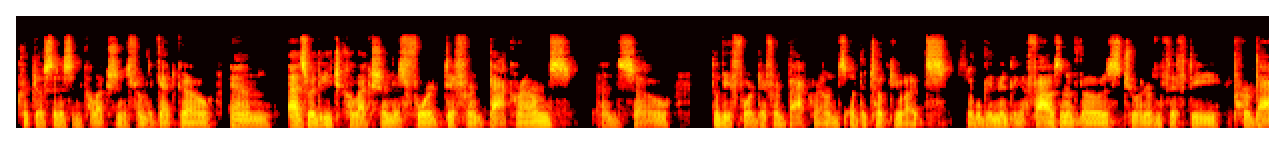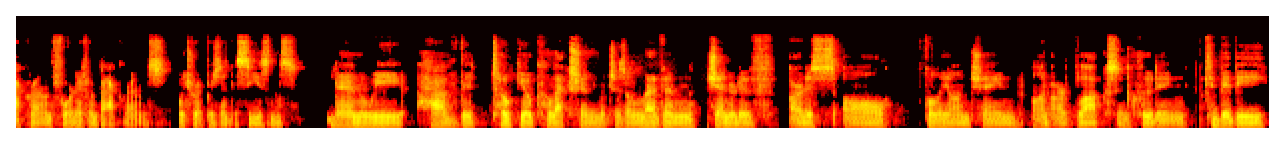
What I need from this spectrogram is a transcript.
Crypto Citizen collections from the get go. And as with each collection, there's four different backgrounds. And so there'll be four different backgrounds of the Tokyoites. So we'll be minting a thousand of those, 250 per background, four different backgrounds, which represent the seasons. Then we have the Tokyo collection, which is 11 generative artists, all fully on chain on art blocks, including Kibibi,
